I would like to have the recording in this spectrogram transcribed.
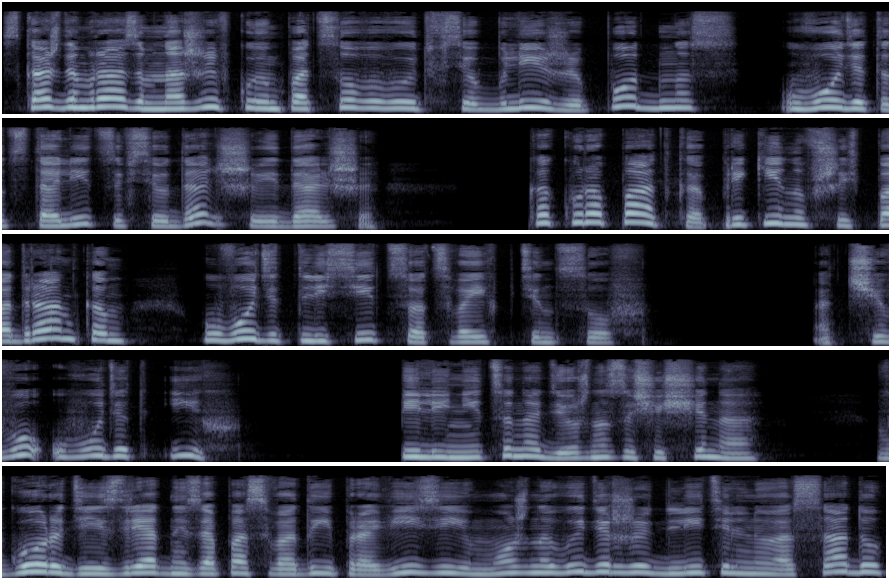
С каждым разом наживку им подсовывают все ближе под нос, уводят от столицы все дальше и дальше. Как куропатка, прикинувшись подранком, уводит лисицу от своих птенцов. От чего уводят их? Пеленица надежно защищена. В городе изрядный запас воды и провизии, можно выдержать длительную осаду,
